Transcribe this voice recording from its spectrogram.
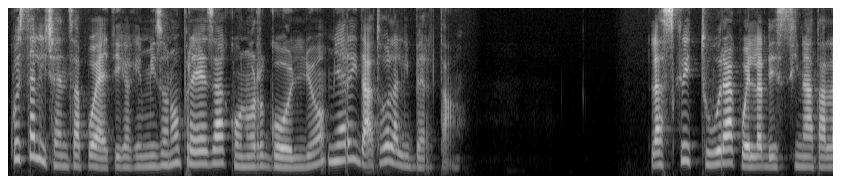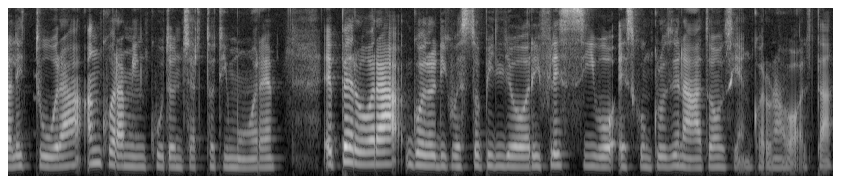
Questa licenza poetica che mi sono presa con orgoglio mi ha ridato la libertà. La scrittura, quella destinata alla lettura, ancora mi incute un certo timore e per ora godo di questo piglio riflessivo e sconclusionato, sì ancora una volta,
